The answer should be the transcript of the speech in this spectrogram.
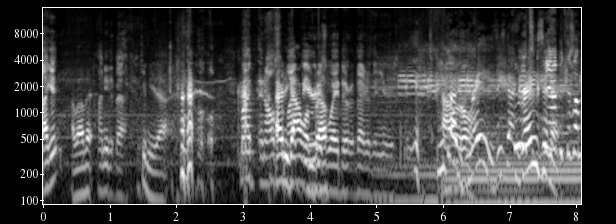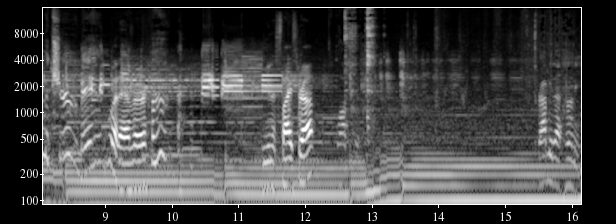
Like it? I love it. I need it back. Give me that. My, and also, already my got one, beard bro. is way better, better than yours. you got grays. He's got Dude, grays in yeah, it. because I'm mature, man. Whatever. Uh-huh. You gonna slice her up? Watch this. Grab me that honey.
